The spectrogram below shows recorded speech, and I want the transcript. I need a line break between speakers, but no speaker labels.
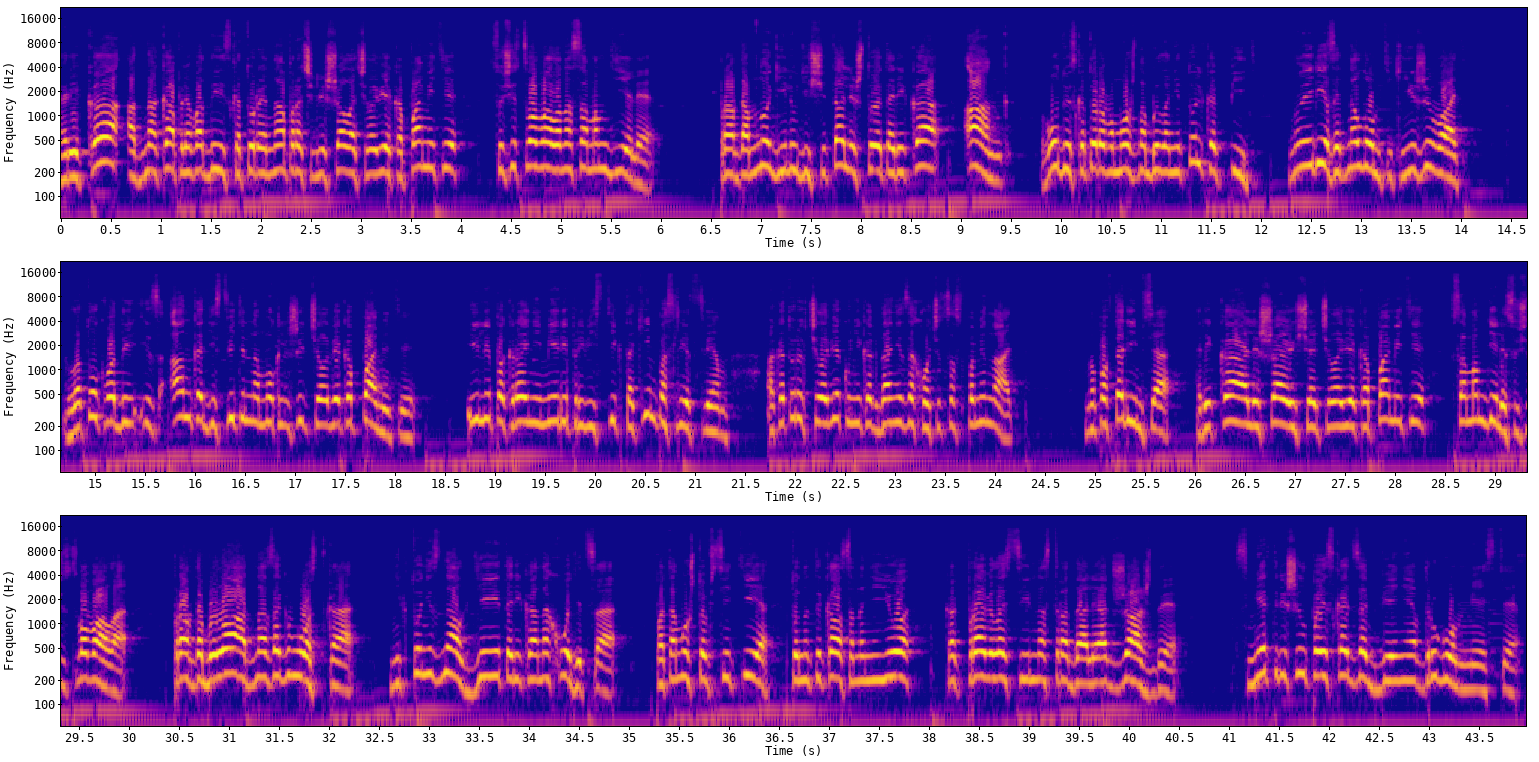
Река, одна капля воды, из которой напрочь лишала человека памяти, существовала на самом деле. Правда, многие люди считали, что это река Анг, воду из которого можно было не только пить, но и резать на ломтики и жевать. Глоток воды из Анка действительно мог лишить человека памяти, или, по крайней мере, привести к таким последствиям, о которых человеку никогда не захочется вспоминать. Но повторимся, река, лишающая человека памяти, в самом деле существовала. Правда, была одна загвоздка. Никто не знал, где эта река находится, потому что все те, кто натыкался на нее, как правило, сильно страдали от жажды. Смерть решил поискать забвение в другом месте.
